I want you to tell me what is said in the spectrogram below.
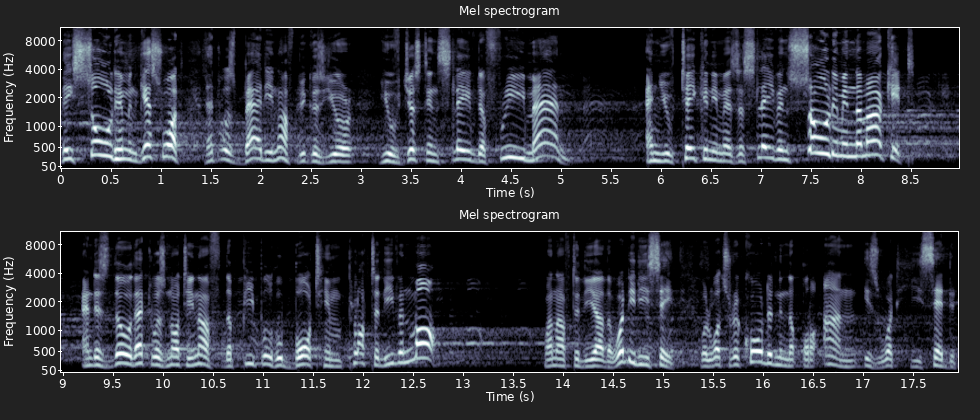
They sold him and guess what That was bad enough because you're You've just enslaved a free man And you've taken him as a slave and sold him in the market And as though that was not enough The people who bought him plotted even more one after the other. What did he say? Well, what's recorded in the Quran is what he said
